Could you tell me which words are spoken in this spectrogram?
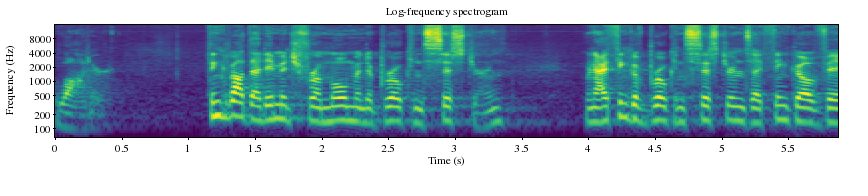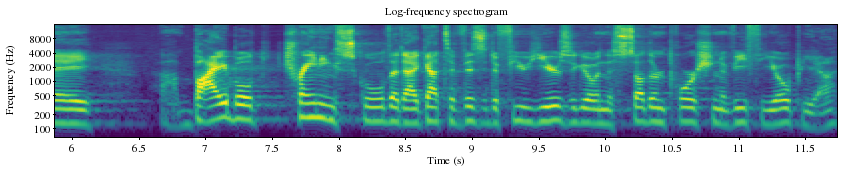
water. Think about that image for a moment a broken cistern. When I think of broken cisterns, I think of a uh, Bible training school that I got to visit a few years ago in the southern portion of Ethiopia.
